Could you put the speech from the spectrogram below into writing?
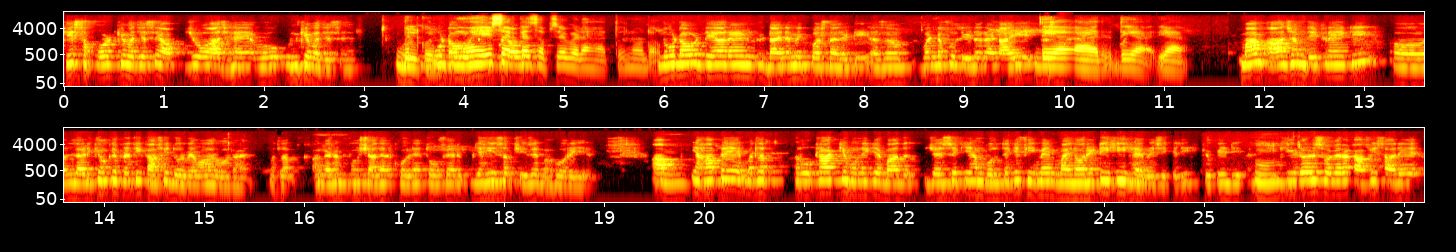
के सपोर्ट की वजह से आप जो आज हैं वो उनके वजह से हैं। बिल्कुल। महेश सर का सबसे बड़ा हाथ है no doubt no doubt they are an dynamic personality as a wonderful leader and I they are they are yeah ma'am आज हम देख रहे हैं कि लड़कियों के प्रति काफ़ी दुर्व्यवहार हो रहा है। मतलब अगर हम न्यूज़ चैनल खोलें तो फिर यही सब चीज़ें हो रही है। आप हम्म। यहाँ पे मतलब रोटराक के होने के बाद जैसे कि हम बोलते हैं कि फीमेल माइनॉरिटी ही है बेसिकली क्योंकि लीडर्स हम्म। वगैरह काफ़ी सारे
